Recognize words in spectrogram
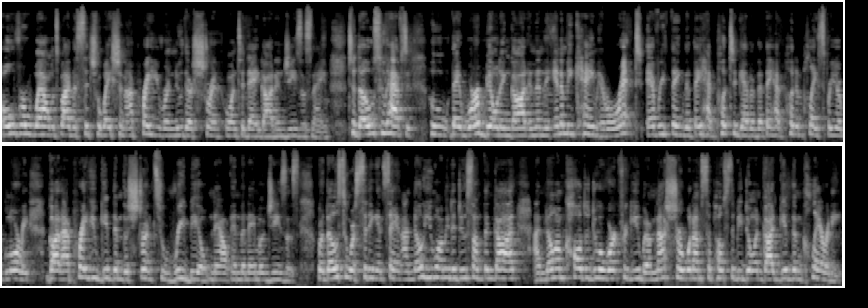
overwhelmed by the situation. I pray you renew their strength on today, God, in Jesus' name. To those who have to, who they were building, God, and then the enemy came and wrecked everything that they had put together, that they had put in place for your glory. God, I pray you give them the strength to rebuild now in the name of Jesus. For those who are sitting and saying, I know you want me to do something, God. I know I'm called to do a work for you, but I'm not sure what I'm supposed to be doing. God, give them clarity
